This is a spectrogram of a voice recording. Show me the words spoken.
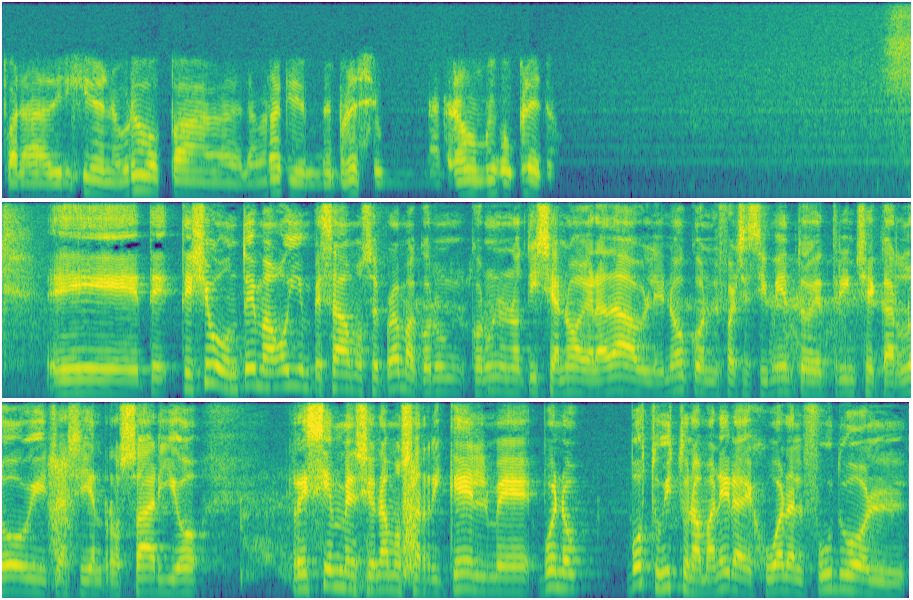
para dirigir en Europa, la verdad que me parece un entrenador muy completo. Eh, te, llevo un tema, hoy empezábamos el programa con, un, con una noticia no agradable, ¿no? Con el fallecimiento de Trinche Karlovich allí en Rosario. Recién mencionamos a Riquelme. Bueno, vos tuviste una manera de jugar al fútbol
